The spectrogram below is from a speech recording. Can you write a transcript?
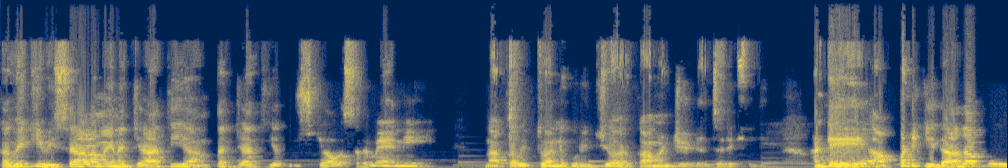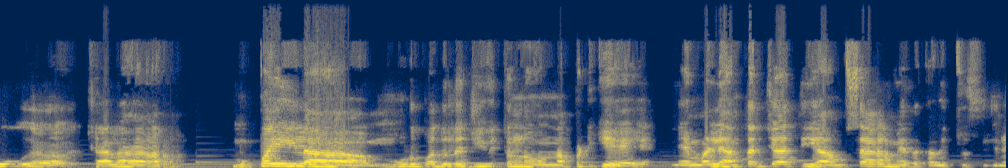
కవికి విశాలమైన జాతీయ అంతర్జాతీయ దృష్టి అవసరమే అని నా కవిత్వాన్ని గురించి వారు కామెంట్ చేయడం జరిగింది. అంటే అప్పటికి దాదాపు చాలా ముప్పైల మూడు పదుల జీవితంలో ఉన్నప్పటికే నేను మళ్ళీ అంతర్జాతీయ అంశాల మీద కవిత్వ సృజన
